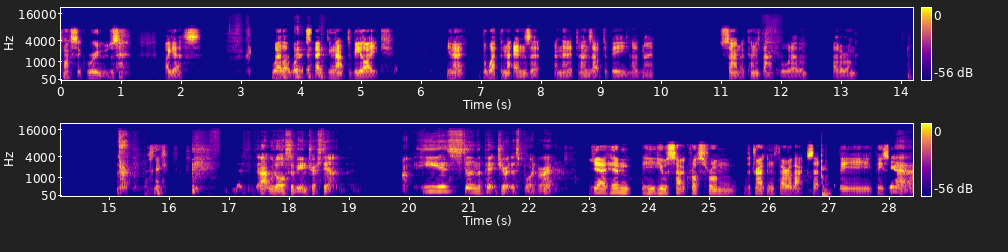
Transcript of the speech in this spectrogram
classic ruse, I guess, where like we're expecting that to be like, you know, the weapon that ends it, and then it turns out to be I don't know, Santa comes back or whatever. Had it wrong. that would also be interesting. Uh, He is still in the picture at this point, right? Yeah, him. He, he was sat across from the dragon Ferrovax at the peace, Yeah,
